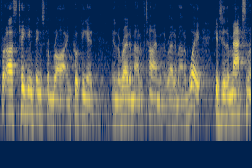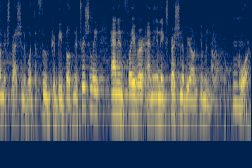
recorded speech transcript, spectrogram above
For us, taking things from raw and cooking it in the right amount of time in the right amount of way gives you the maximum expression of what the food could be, both nutritionally and in flavor and in expression of your own human core.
